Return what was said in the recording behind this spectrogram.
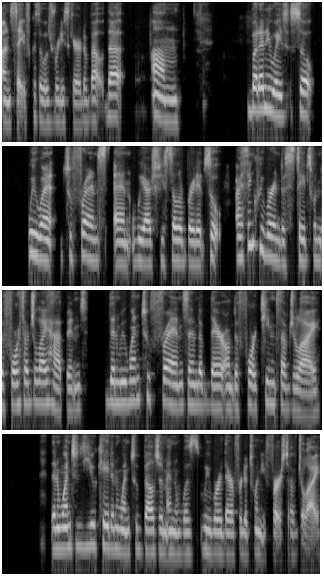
unsafe because I was really scared about that. Um, but anyways, so we went to France and we actually celebrated. So I think we were in the States when the 4th of July happened. Then we went to France, ended up there on the 14th of July. Then went to the UK, then went to Belgium, and was we were there for the 21st of July.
